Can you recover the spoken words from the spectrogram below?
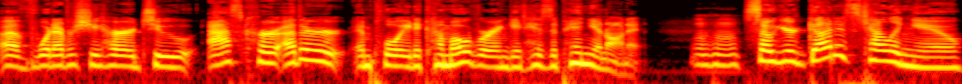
of whatever she heard to ask her other employee to come over and get his opinion on it. Mhm. So your gut is telling you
